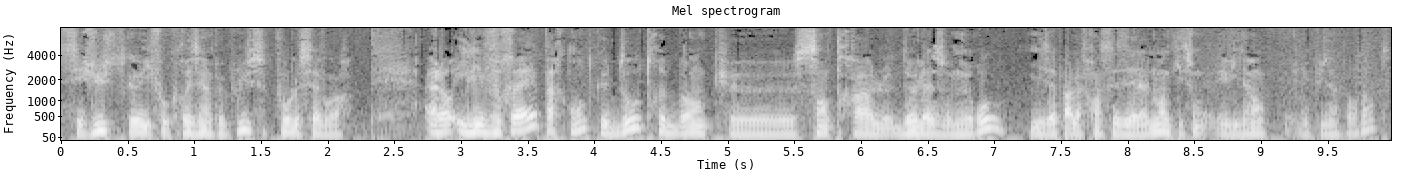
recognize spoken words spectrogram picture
c'est juste qu'il faut creuser un peu plus pour le savoir. Alors il est vrai par contre que d'autres banques euh, centrales de la zone euro, mis à part la française et l'allemande qui sont évidemment les plus importantes,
